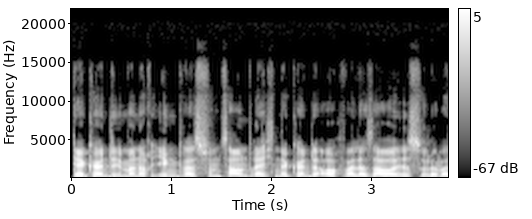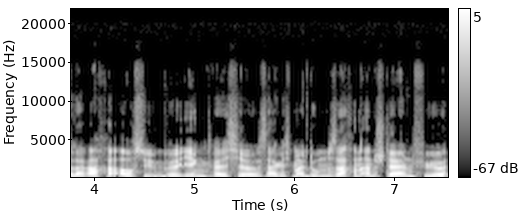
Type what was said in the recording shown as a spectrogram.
Der könnte immer noch irgendwas vom Zaun brechen. Der könnte auch, weil er sauer ist oder weil er Rache ausüben will, irgendwelche, sage ich mal, dummen Sachen anstellen für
